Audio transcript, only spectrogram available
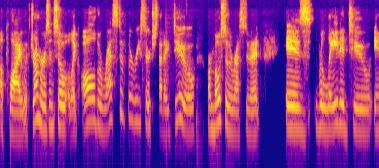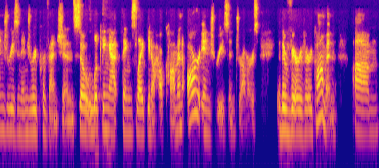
apply with drummers and so like all the rest of the research that i do or most of the rest of it is related to injuries and injury prevention. So looking at things like, you know, how common are injuries in drummers? They're very, very common. Um,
